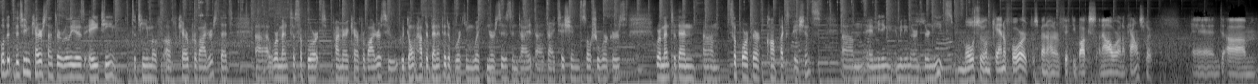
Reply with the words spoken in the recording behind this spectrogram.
Well, the, the Team Care Center really is a team. It's a team of, of care providers that uh, we're meant to support primary care providers who, who don't have the benefit of working with nurses and diet, uh, dietitians, social workers. We're meant to then um, support their complex patients um, and meeting meeting their, their needs. Most of them can't afford to spend 150 bucks an hour on a counselor. And um,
